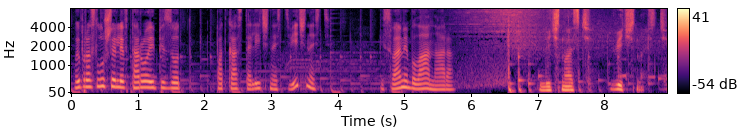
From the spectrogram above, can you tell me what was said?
Вы прослушали второй эпизод подкаста «Личность. Вечность». И с вами была Анара. Личность. Вечность.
